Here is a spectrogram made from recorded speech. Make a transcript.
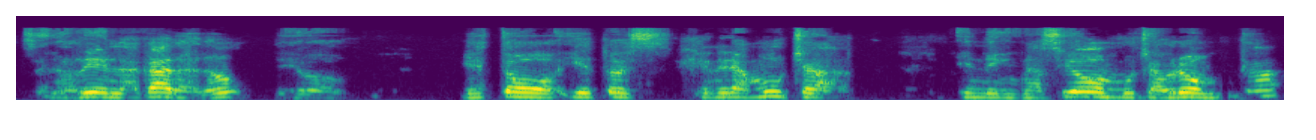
se nos ríe en la cara, ¿no? Digo, y esto, y esto es, genera mucha indignación, mucha bronca,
